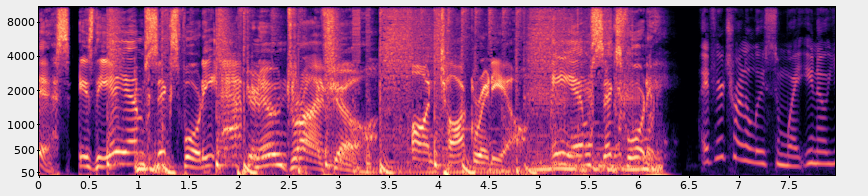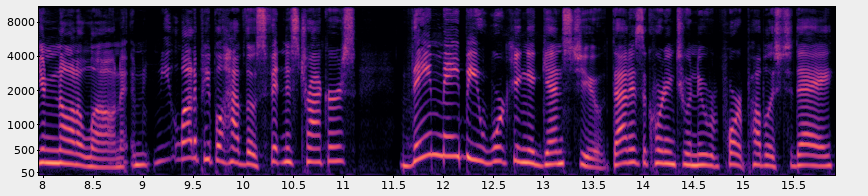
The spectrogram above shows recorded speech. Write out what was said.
This is the AM 640 Afternoon Drive Show on Talk Radio. AM 640. If you're trying to lose some weight, you know, you're not alone. And a lot of people have those fitness trackers. They may be working against you. That is according to a new report published today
